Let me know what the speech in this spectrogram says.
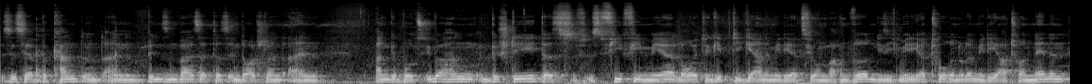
es ist ja bekannt und eine Binsenweisheit, dass in Deutschland ein Angebotsüberhang besteht, dass es viel, viel mehr Leute gibt, die gerne Mediation machen würden, die sich Mediatorin oder Mediator nennen,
